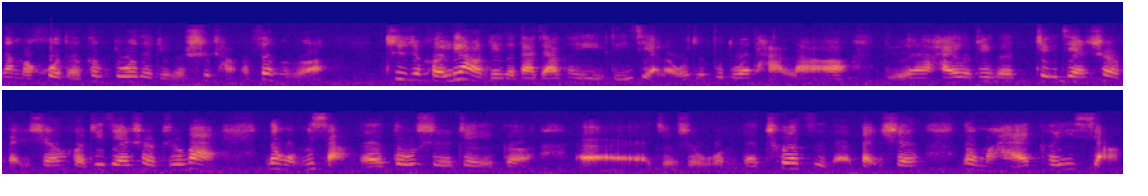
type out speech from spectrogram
那么获得更多的这个市场的份额？质和量这个大家可以理解了，我就不多谈了啊。比如还有这个这件事儿本身和这件事儿之外，那我们想的都是这个呃，就是我们的车子的本身。那我们还可以想，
